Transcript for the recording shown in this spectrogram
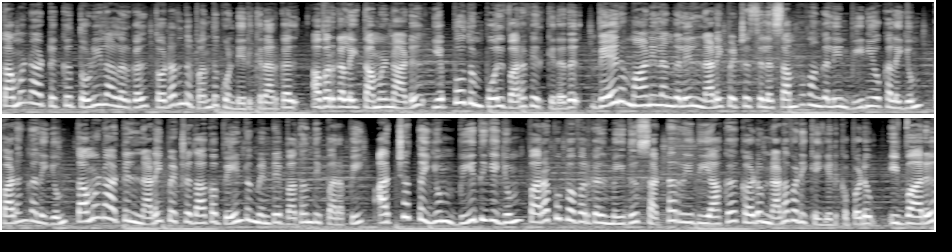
தமிழ்நாட்டுக்கு தொழிலாளர்கள் தொடர்ந்து வந்து கொண்டிருக்கிறார்கள். அவர்களை தமிழ்நாடு எப்போதும் போல் வரவேற்கிறது. வேறு மாநிலங்களில் நடைபெற்ற சில சம்பவங்களின் வீடியோக்களையும் படங்களையும் தமிழ்நாட்டில் நடைபெற்றதாக வேண்டுமென்றே வதந்தி பரப்பி அச்சத்தையும் பீதியையும் பரப்புபவர்கள் மீது சட்ட ரீதியாக கடும் நடவடிக்கை எடுக்கப்படும். இவ்வாறு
